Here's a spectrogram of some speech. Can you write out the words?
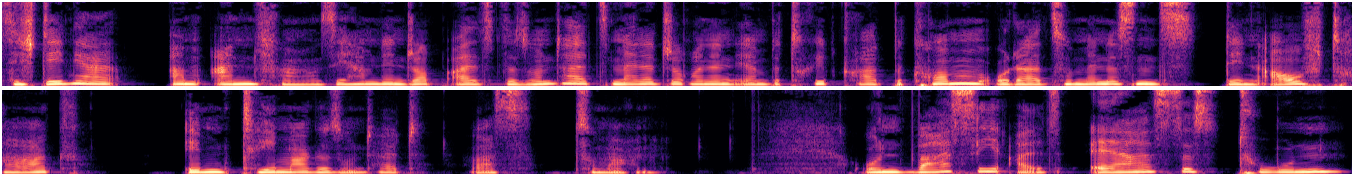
Sie stehen ja am Anfang. Sie haben den Job als Gesundheitsmanagerin in Ihrem Betrieb gerade bekommen oder zumindest den Auftrag, im Thema Gesundheit was zu machen. Und was Sie als erstes tun,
